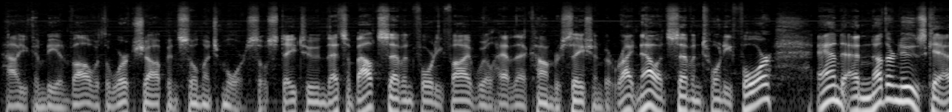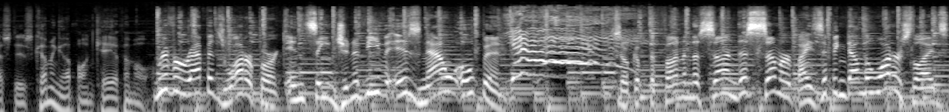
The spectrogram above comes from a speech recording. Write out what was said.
how you can be involved with the workshop, and so much more. So stay tuned. That's about 7:45. We'll have that conversation. But right now it's 7:24, and another newscast is coming up on KFMO. River Rapids Water Park in St. Genevieve is now open. Soak up the fun in the sun this summer by zipping down the water slides,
